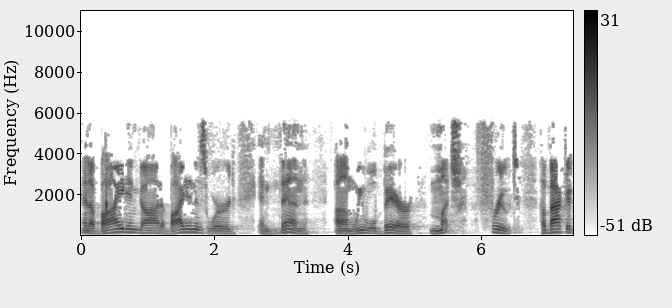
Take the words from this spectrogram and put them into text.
and abide in God, abide in His Word, and then um, we will bear much fruit. Habakkuk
